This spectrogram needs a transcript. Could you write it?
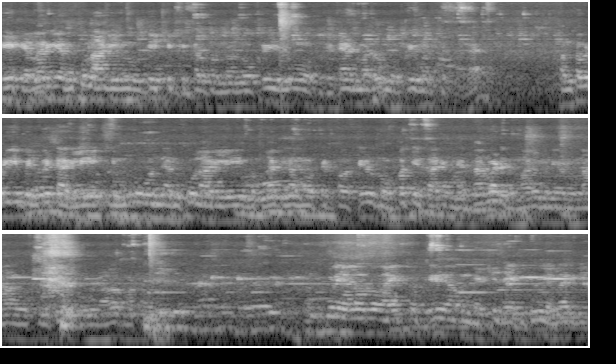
ಡೇಟ್ ಎಲ್ಲರಿಗೆ ಅನುಕೂಲ ಅನ್ನೋ ಉದ್ದೇಶಕ್ಕೆ ಕೆಲವರು ನೌಕರಿ ಇನ್ನೂ ರಿಟೈರ್ಡ್ ಮಾಡೋದು ನೌಕರಿ ಮಾಡ್ತಿರ್ತಾರೆ. ಅಂಥವರಿಗೆ ಬೆನಿಫಿಟ್ ಆಗಲಿ, ನಿಮಗೂ ಒಂದು ಅನುಕೂಲ ಆಗಲಿ, ಒಂದು ಲಗ್ನ ಮಾಡ್ತಿರ್ತಾವೆ ಅಂತೇಳಿ ಒಂದು ಒಂಬತ್ತನೇ ತಾರೀಕು ನಿರ್ಧಾರ ಮಾಡಿದ್ರು ಮಾರಿ ಮನೆಯವರು, ನಾವು ಎಲ್ಲರೂ ಮಾಡ್ತೀವಿ. ಅನುಕೂಲ ಎಲ್ಲರೂ ಆಯಿತು ಅಂತೇಳಿ ಒಂದು ಮೆಸೇಜ್ ಆಗಿದ್ದು ಎಲ್ಲರಿಗೆ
